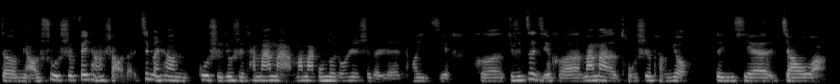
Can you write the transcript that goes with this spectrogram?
的描述是非常少的。基本上故事就是她妈妈、妈妈工作中认识的人，然后以及和就是自己和妈妈的同事朋友的一些交往。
